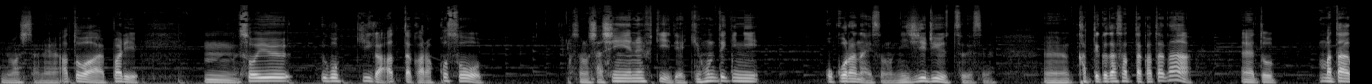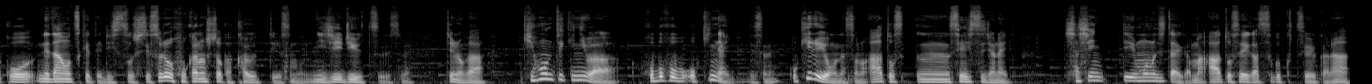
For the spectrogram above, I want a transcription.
見ましたね。あとはやっぱり、うん、そういう動きがあったからこそその写真 NFT で基本的に起こらないその二次流通ですね。うん、買ってくださった方が、えーと、またこう値段をつけてリストしてそれを他の人が買うっていうその二次流通ですねっていうのが基本的にはほぼほぼ起きないんですよね。起きるようなそのアート、うん、性質じゃないと。写真っていうもの自体が、まあ、アート性がすごく強いから、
